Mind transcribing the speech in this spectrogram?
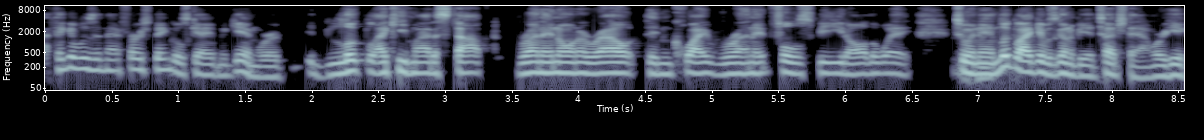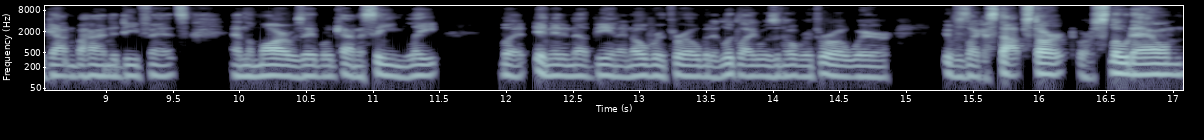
I think it was in that first Bengals game again where it looked like he might have stopped running on a route, didn't quite run at full speed all the way to an mm-hmm. end. Looked like it was going to be a touchdown where he had gotten behind the defense, and Lamar was able to kind of see him late, but it ended up being an overthrow. But it looked like it was an overthrow where it was like a stop start or slow down.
